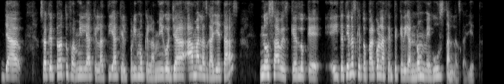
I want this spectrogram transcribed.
ya, o sea, que toda tu familia, que la tía, que el primo, que el amigo ya ama las galletas no sabes qué es lo que, y te tienes que topar con la gente que diga, no me gustan las galletas.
